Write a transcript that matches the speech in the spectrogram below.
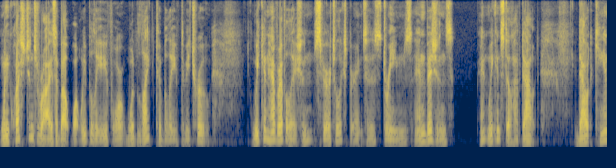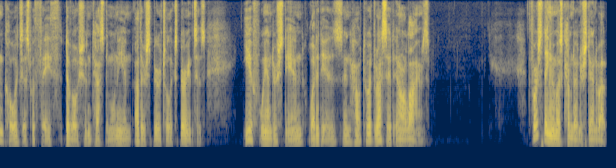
when questions arise about what we believe or would like to believe to be true. We can have revelation, spiritual experiences, dreams, and visions, and we can still have doubt. Doubt can coexist with faith, devotion, testimony, and other spiritual experiences if we understand what it is and how to address it in our lives. The first thing we must come to understand about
